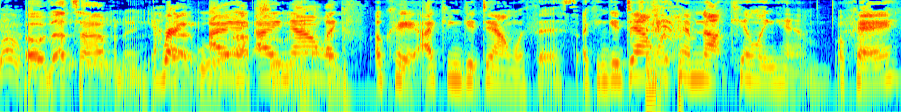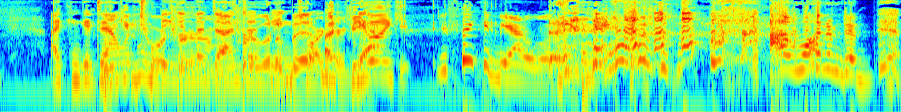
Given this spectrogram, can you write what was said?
Oh, that's happening. Right. That will I, I now happen. like okay, I can get down with this. I can get down with him not killing him. Okay. I can get down we with him being in the him for a dungeon being bit. tortured. I feel yeah. like You're freaking me out a little bit. I want him to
